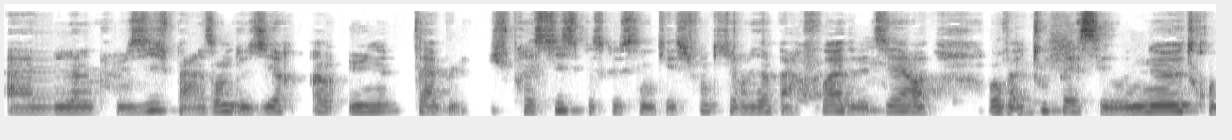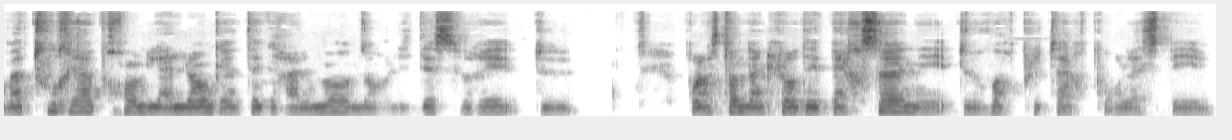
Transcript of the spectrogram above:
à l'inclusif, par exemple de dire un, une, table. Je précise parce que c'est une question qui revient parfois de dire on va tout passer au neutre, on va tout réapprendre la langue intégralement. Non, l'idée serait de pour l'instant d'inclure des personnes et de voir plus tard pour l'aspect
